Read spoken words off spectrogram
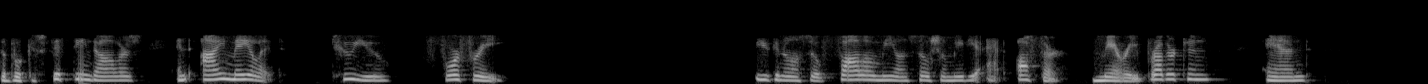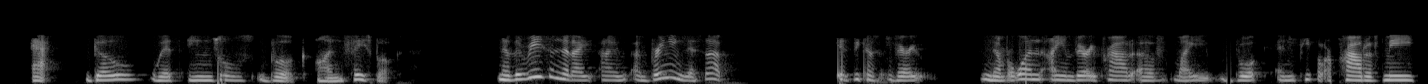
The book is $15 and I mail it to you for free. You can also follow me on social media at author Mary Brotherton and at Go with Angels book on Facebook. Now, the reason that I, I'm bringing this up is because very, number one, I am very proud of my book and people are proud of me.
